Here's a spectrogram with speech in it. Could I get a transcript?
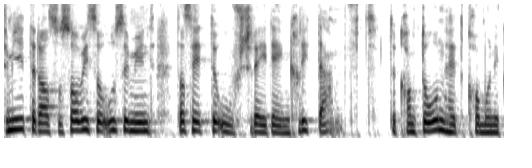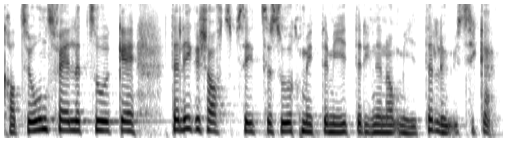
die Mieter also sowieso raus müssen, das hat den Aufschrei dann gedämpft. Der Kanton hat Kommunikationsfälle zugegeben, der Liegenschaftsbesitzer sucht mit den Mieterinnen und Mietern Lösungen.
